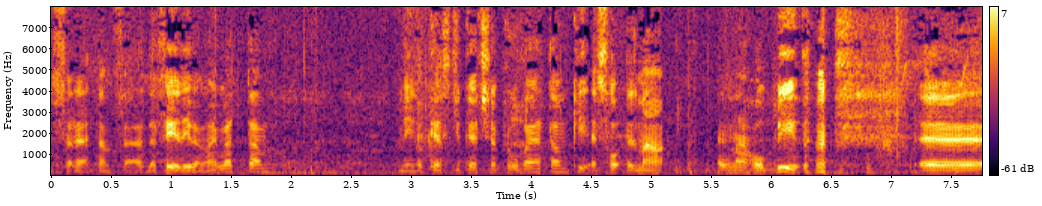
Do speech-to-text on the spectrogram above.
szereltem fel. De fél éve megvettem. Még a kesztyüket sem próbáltam ki. Ez, ez, már, ez már hobbi? Ö,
